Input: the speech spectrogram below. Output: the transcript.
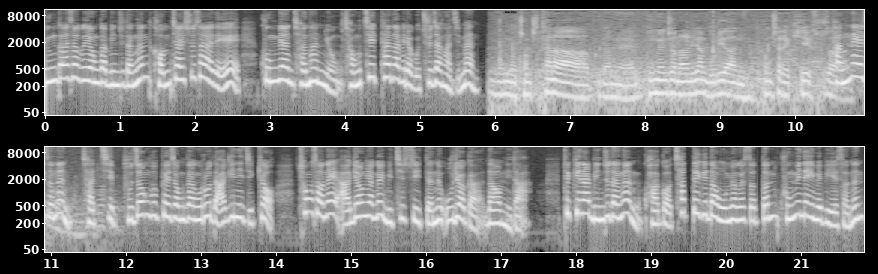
윤가석 의원과 민주당은 검찰 수사에 대해 국면 전환용 정치 탄압이라고 주장하지만 뭐 정치 탄압 그다음에 국면 전환을 위한 무리한 검찰의 기획 수사. 당내에서는 자칫 부정부패 정당으로 낙인이 찍혀 총선에 악영향을 미칠 수 있다는 우려가 나옵니다. 특히나 민주당은 과거 차떼기당 오명을 썼던 국민의힘에 비해서는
